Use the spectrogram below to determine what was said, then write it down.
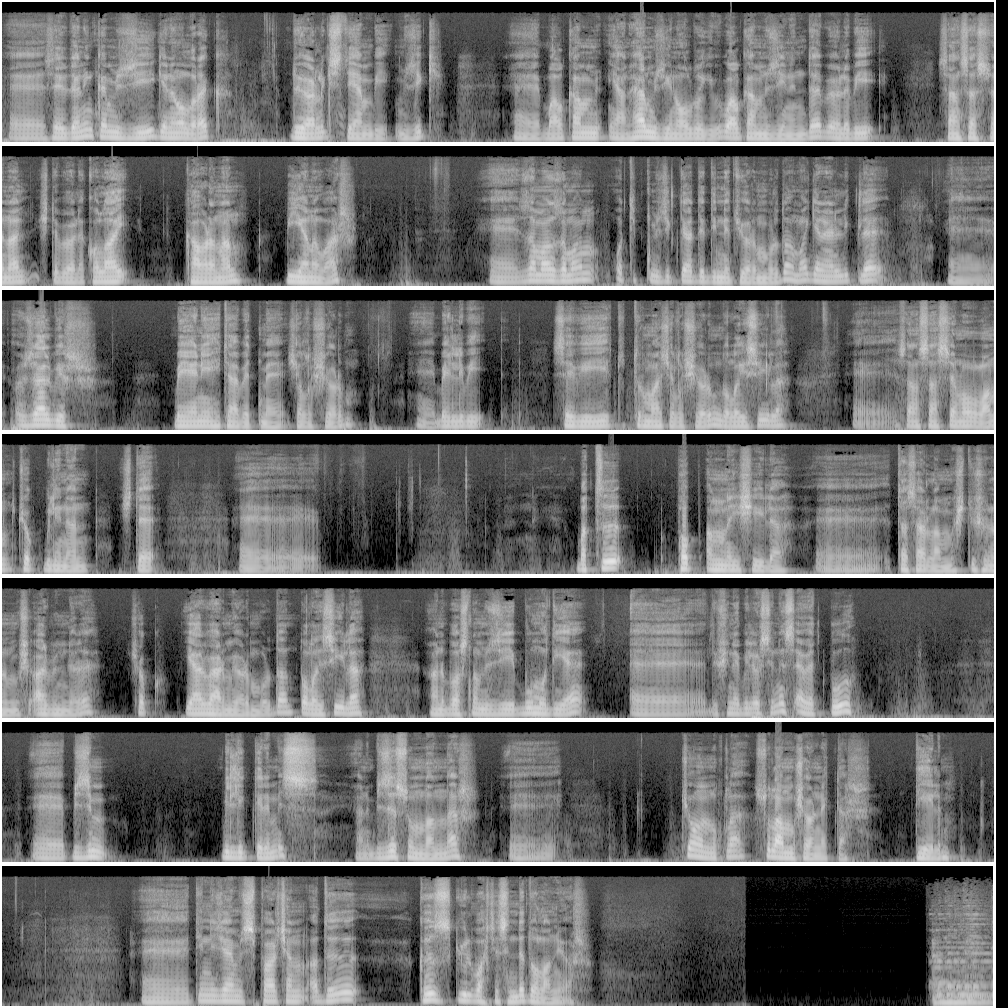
Ee, Sevdalinka müziği genel olarak duyarlılık isteyen bir müzik. Ee, Balkan yani her müziğin olduğu gibi Balkan müziğinin de böyle bir sansasyonel işte böyle kolay kavranan bir yanı var. Ee, zaman zaman o tip müzikler de dinletiyorum burada ama genellikle e, özel bir beğeniye hitap etmeye çalışıyorum. E, belli bir seviyeyi tutturmaya çalışıyorum. Dolayısıyla e, sansasyonel olan, çok bilinen işte e, Batı pop anlayışıyla e, tasarlanmış, düşünülmüş albümlere çok yer vermiyorum burada. Dolayısıyla hani Bosna müziği bu mu diye e, düşünebilirsiniz. Evet bu e, bizim bildiklerimiz yani bize sunulanlar e, çoğunlukla sulanmış örnekler diyelim. E, dinleyeceğimiz parçanın adı Kız Gül Bahçesi'nde dolanıyor. Müzik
